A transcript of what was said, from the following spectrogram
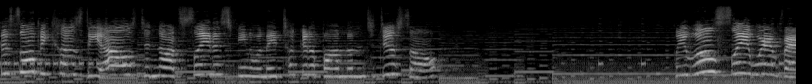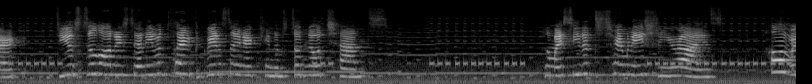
This is all because the owls did not slay this fiend when they took it upon them to do so. We will slay Wyrmvarg. Do you still understand? Even Cleric, the greatest in your kingdom, stood no chance. Whom I see the determination in your eyes. However,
